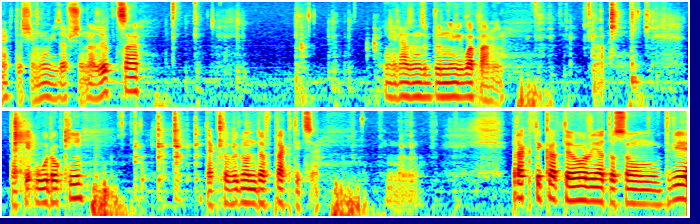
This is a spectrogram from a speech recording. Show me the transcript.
Jak to się mówi, zawsze na żywca. I razem z brudnymi łapami. No. Takie uroki. Tak to wygląda w praktyce. Praktyka, teoria to są dwie,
